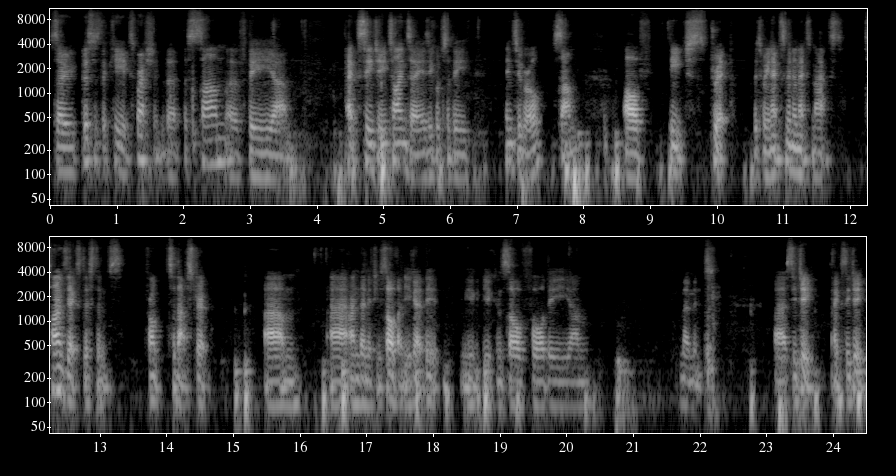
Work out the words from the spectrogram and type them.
So this is the key expression, that the sum of the um, xcg times a is equal to the integral sum of each strip between x min and x max times the x distance from to that strip um, uh, and then if you solve that, you get the you, you can solve for the um, moment uh, CG, XCG.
